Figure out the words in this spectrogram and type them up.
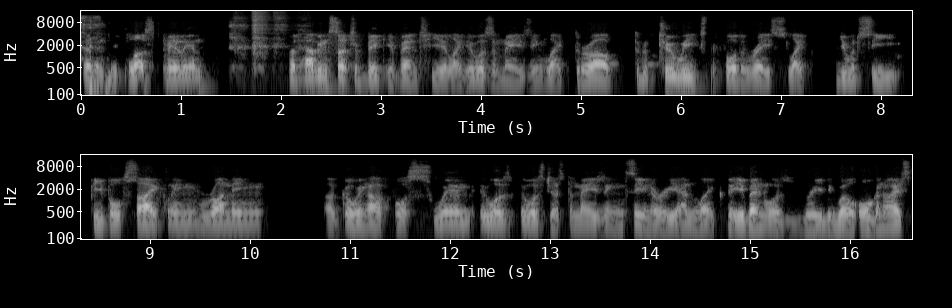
70 plus million. But having such a big event here, like it was amazing. Like throughout through two weeks before the race, like you would see people cycling, running, uh, going out for a swim. It was it was just amazing scenery, and like the event was really well organized,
